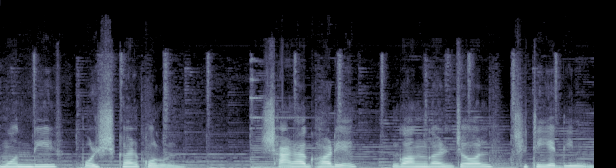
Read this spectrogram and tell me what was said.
মন্দির পরিষ্কার করুন। সারা ঘরে গঙ্গার জল ছিটিয়ে দিন।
